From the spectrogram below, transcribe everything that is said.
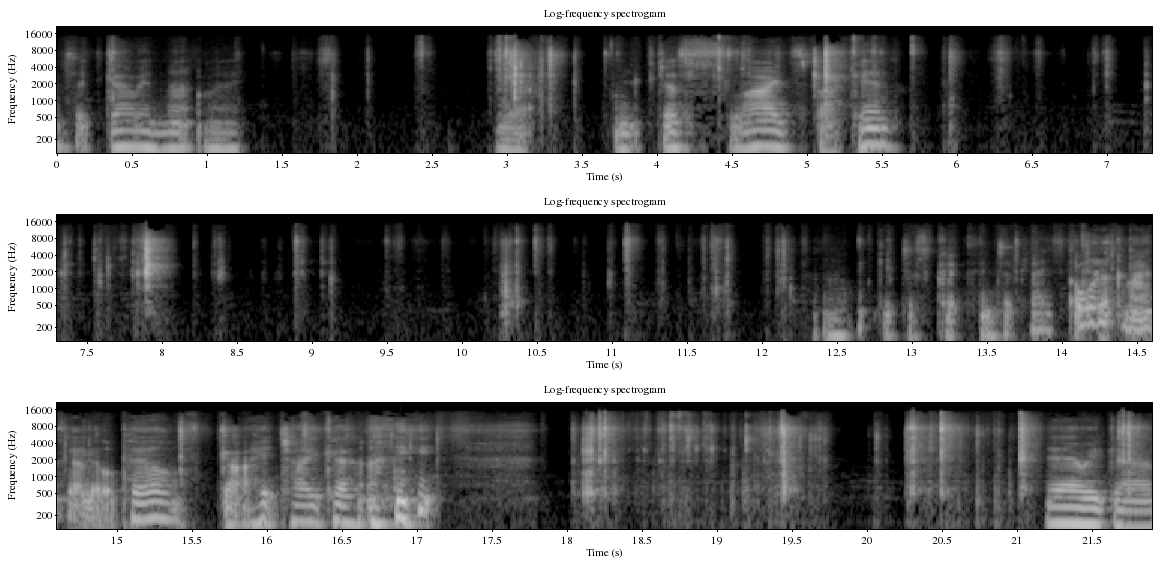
Is it going that way? Yeah. It just slides back in. I think it just clicks into place. Oh, look, mine's got a little pearl. It's got a hitchhiker. there we go.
